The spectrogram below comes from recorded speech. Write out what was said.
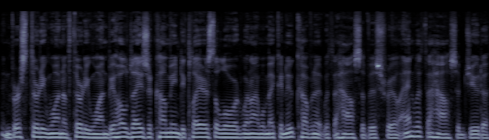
In verse 31 of 31, Behold, days are coming, declares the Lord, when I will make a new covenant with the house of Israel and with the house of Judah,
